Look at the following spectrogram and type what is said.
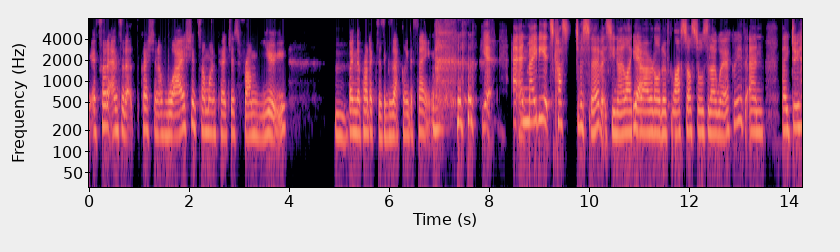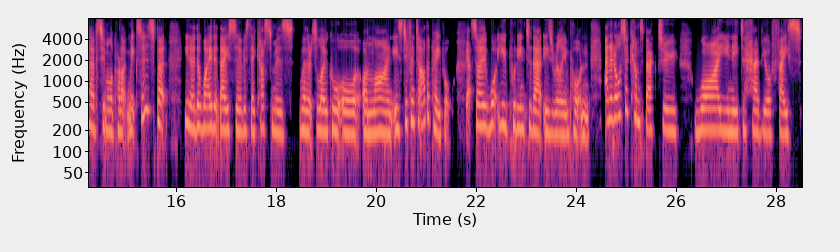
it sort of answer that question of why should someone purchase from you mm. when the product is exactly the same. yeah. And maybe it's customer service, you know, like yeah. there are a lot of lifestyle stores that I work with and they do have similar product mixes, but you know, the way that they service their customers, whether it's local or online, is different to other people. Yeah. So what you put into that is really important. And it also comes back to why you need to have your face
